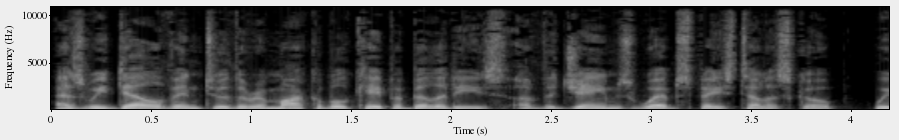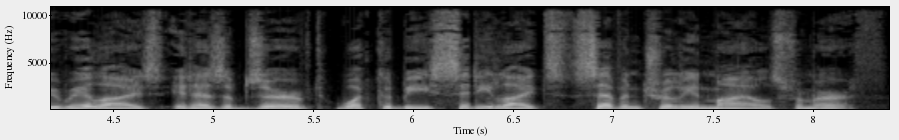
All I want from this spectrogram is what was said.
As we delve into the remarkable capabilities of the James Webb Space Telescope, we realize it has observed what could be city lights 7 trillion miles from Earth.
